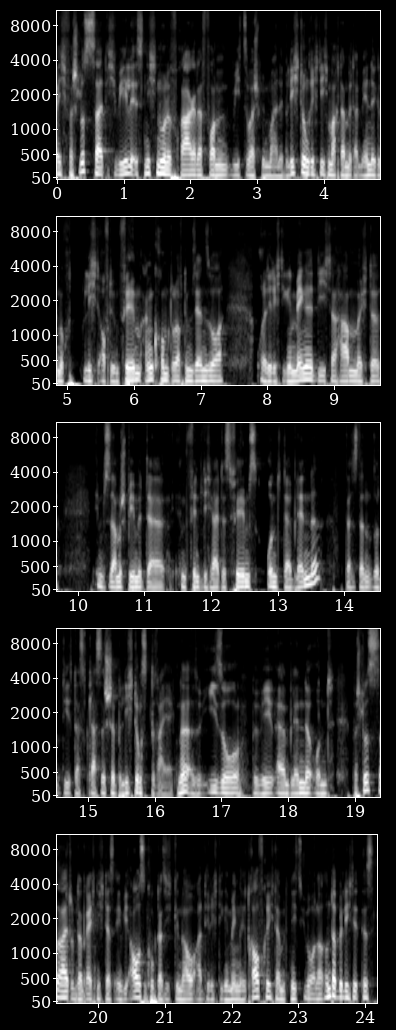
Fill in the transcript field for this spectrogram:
welche Verschlusszeit ich wähle, ist nicht nur eine Frage davon, wie ich zum Beispiel meine Belichtung richtig mache, damit am Ende genug Licht auf dem Film ankommt oder auf dem Sensor oder die richtige Menge, die ich da haben möchte, im Zusammenspiel mit der Empfindlichkeit des Films und der Blende, das ist dann so die, das klassische Belichtungsdreieck, ne? Also ISO, Bewe äh, Blende und Verschlusszeit und dann rechne ich das irgendwie aus und gucke, dass ich genau die richtige Menge drauf kriege, damit nichts über- oder unterbelichtet ist.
